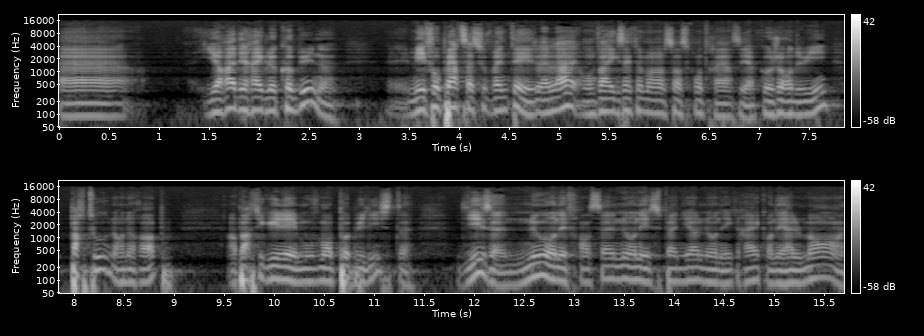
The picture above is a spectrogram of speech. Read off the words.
euh, il y aura des règles communes, mais il faut perdre sa souveraineté. là, on va exactement dans le sens contraire. C'est-à-dire qu'aujourd'hui, partout en Europe, en particulier les mouvements populistes, disent nous on est français, nous on est espagnol, nous on est grec, on est allemand.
